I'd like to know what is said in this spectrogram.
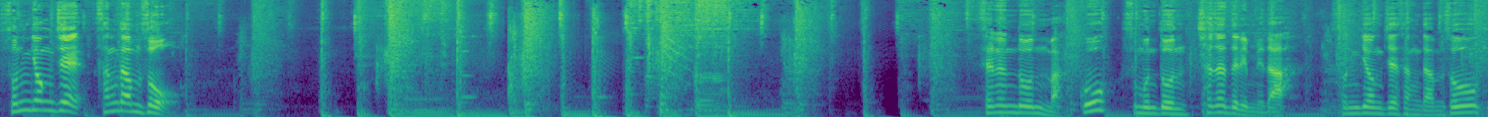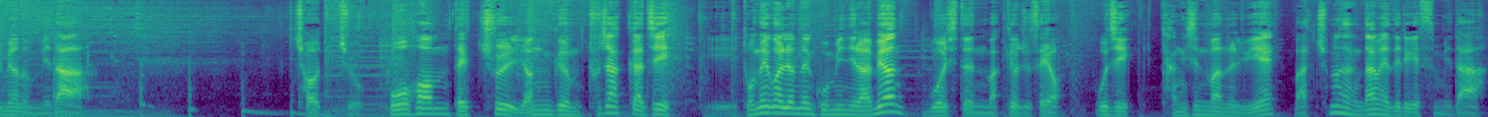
손경제 상담소. 새는 돈 맞고 숨은 돈 찾아드립니다. 손경제 상담소 김현우입니다. 저축, 보험, 대출, 연금, 투자까지 돈에 관련된 고민이라면 무엇이든 맡겨주세요. 오직 당신만을 위해 맞춤 상담해드리겠습니다.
